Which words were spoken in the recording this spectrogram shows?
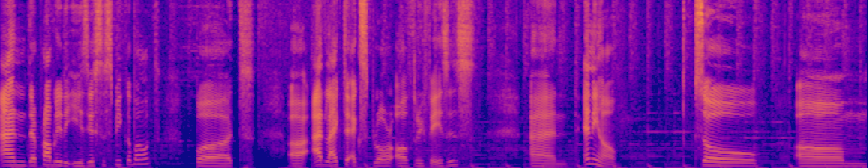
and they're probably the easiest to speak about. But uh, I'd like to explore all three phases. And anyhow, so um,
